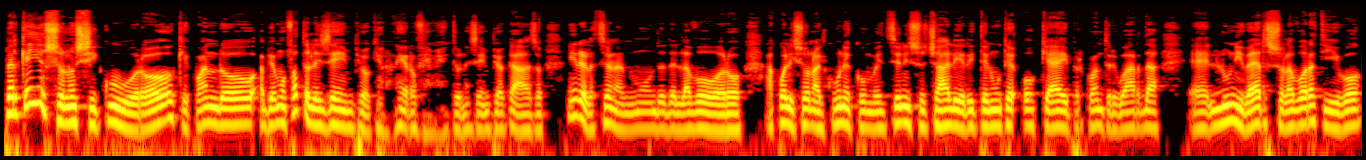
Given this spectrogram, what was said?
Perché io sono sicuro che quando abbiamo fatto l'esempio, che non era ovviamente un esempio a caso, in relazione al mondo del lavoro, a quali sono alcune convenzioni sociali ritenute ok per quanto riguarda eh, l'universo lavorativo,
